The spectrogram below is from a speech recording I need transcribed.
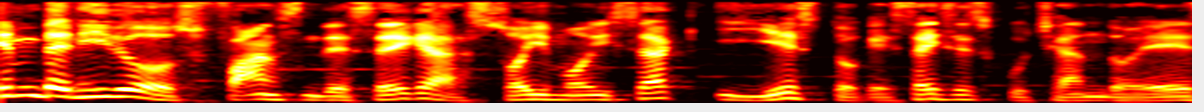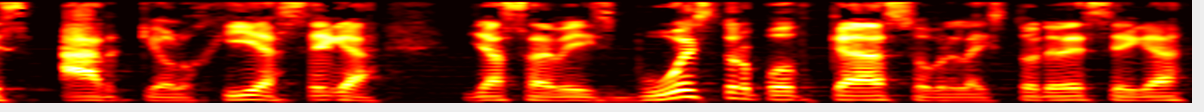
Bienvenidos fans de Sega, soy Moisac y esto que estáis escuchando es Arqueología Sega. Ya sabéis, vuestro podcast sobre la historia de Sega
